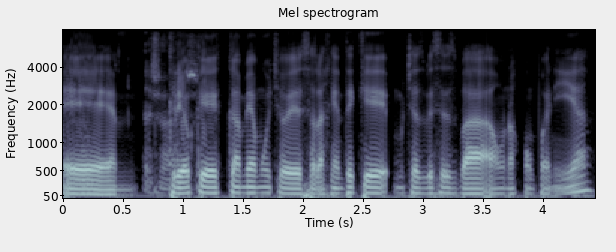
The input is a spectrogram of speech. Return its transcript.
Eh, creo que cambia mucho eso. La gente que muchas veces va a una compañía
